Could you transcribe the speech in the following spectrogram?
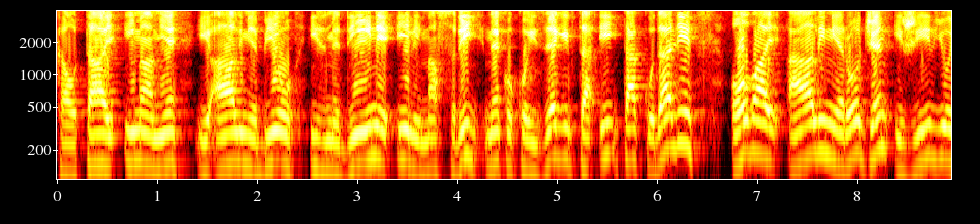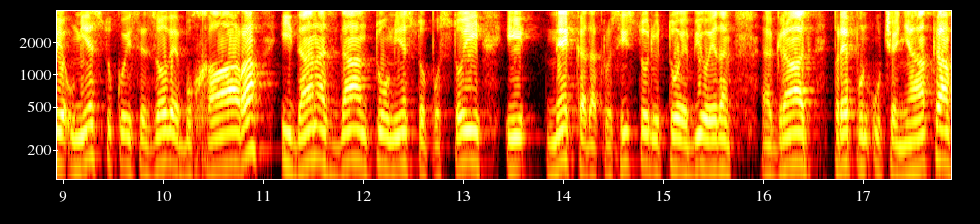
kao taj imam je i alim je bio iz Medine ili Masri, neko koji iz Egipta i tako dalje. Ovaj alim je rođen i živio je u mjestu koji se zove Buhara i danas dan to mjesto postoji i nekada kroz historiju to je bio jedan e, grad prepun učenjaka,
